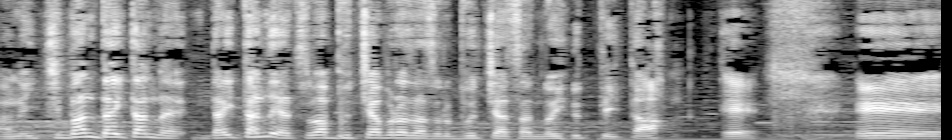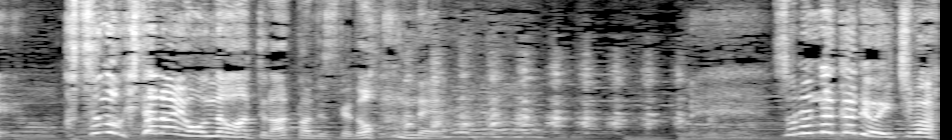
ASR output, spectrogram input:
あの、一番大胆な、大胆な奴はブッチャーブラザーズのブッチャーさんの言っていた、えー、えー、靴の汚い女はってのあったんですけど、ね。その中では一番、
